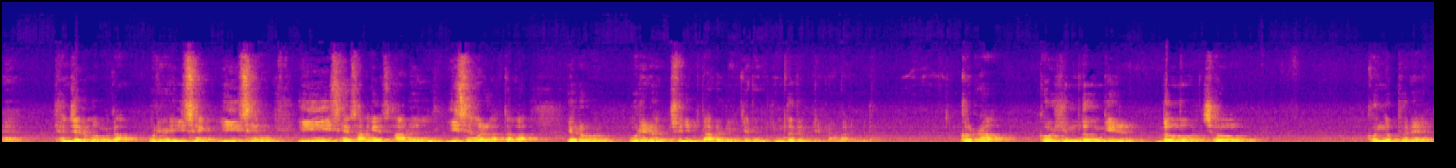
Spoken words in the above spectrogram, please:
예. 현재는 뭡니까? 우리가 이 생, 이 생, 이 세상에 사는 이 생을 갖다가 여러분, 우리는 주님 따르는 길은 힘든 일이란 말입니다. 그러나 그 힘든 길 넘어 저 건너편에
